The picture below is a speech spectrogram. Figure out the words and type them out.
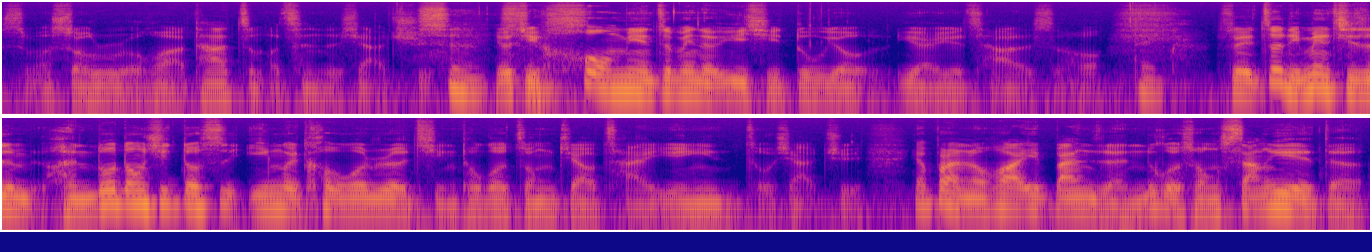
什么收入的话，他怎么撑得下去？是，尤其后面这边的预期度又越来越差的时候。对，所以这里面其实很多东西都是因为透过热情、透过宗教才愿意走下去。要不然的话，一般人如果从商业的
